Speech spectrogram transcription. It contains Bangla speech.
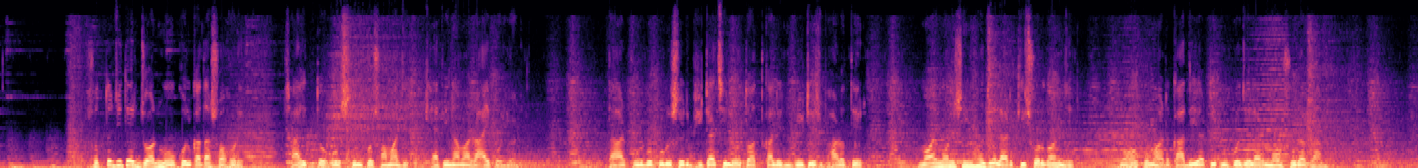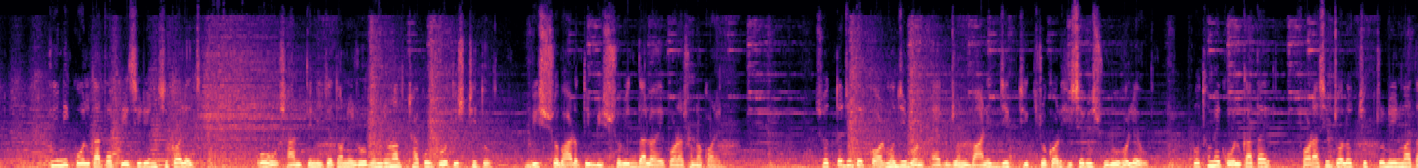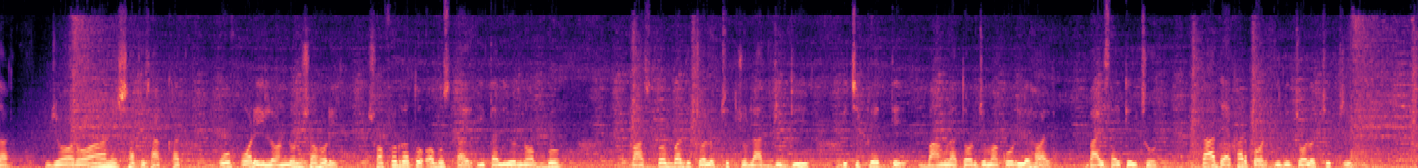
সত্যজিতের জন্ম কলকাতা শহরে, সাহিত্য ও শিল্প সমাজে খ্যাতিনামা রায় পরিবারে। তার পূর্বপুরুষের ভিটা ছিল তৎকালীন ব্রিটিশ ভারতের ময়মনসিংহ জেলার কিশোরগঞ্জে মহকুমার কাদিয়াটি উপজেলার মসুরা গ্রামে। তিনি কলকাতার প্রেসিডেন্সি কলেজ ও শান্তিনিকেতনে রবীন্দ্রনাথ ঠাকুর প্রতিষ্ঠিত বিশ্বভারতী বিশ্ববিদ্যালয়ে পড়াশোনা করেন। সত্যজিতের কর্মজীবন একজন বাণিজ্যিক চিত্রকর হিসেবে শুরু হলেও প্রথমে কলকাতায় ফরাসি চলচ্চিত্র নির্মাতা জ রওয়ানের সাথে সাক্ষাৎ ও পরে লন্ডন শহরে সফররত অবস্থায় ইতালীয় নব্য বাস্তববাদী চলচ্চিত্র লাদ্রি ডি বিচিক্রেত্তে বাংলা তর্জমা করলে হয় বাইসাইকেল চোর। তা দেখার পর তিনি চলচ্চিত্রে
